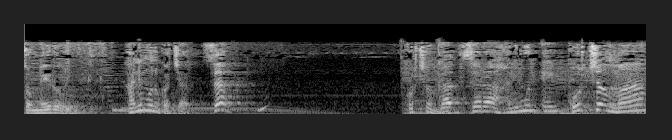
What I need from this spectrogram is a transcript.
సో మీరు హనీమూన్కి వచ్చారు సార్. కూర్చో. సార్ హనీమూన్ కూర్చోమ్మా.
